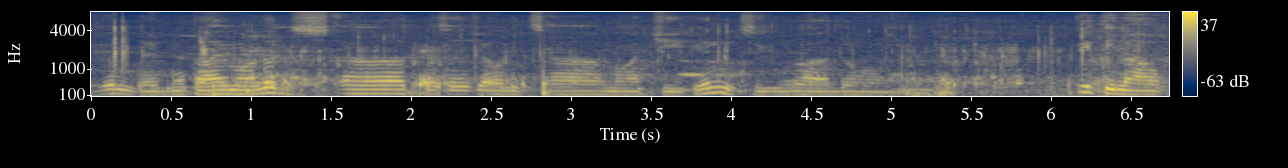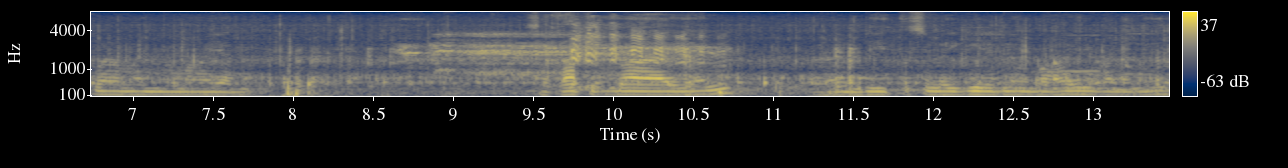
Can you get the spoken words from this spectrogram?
Yun, dive na tayo mga lods. At pasensya ulit sa mga chicken. Siguradong titilaok na naman yung mga yan. Sa kapitbahay yan um, Dito sa may gilid ng bahay nakalagay.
